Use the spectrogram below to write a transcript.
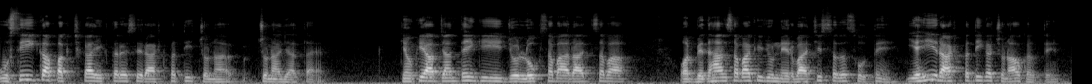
उसी का पक्ष का एक तरह से राष्ट्रपति चुना चुना जाता है। क्योंकि आप जानते हैं कि जो लोकसभा, राज्यसभा और विधानसभा के जो निर्वाचित सदस्य होते हैं, यही राष्ट्रपति का चुनाव करते हैं।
